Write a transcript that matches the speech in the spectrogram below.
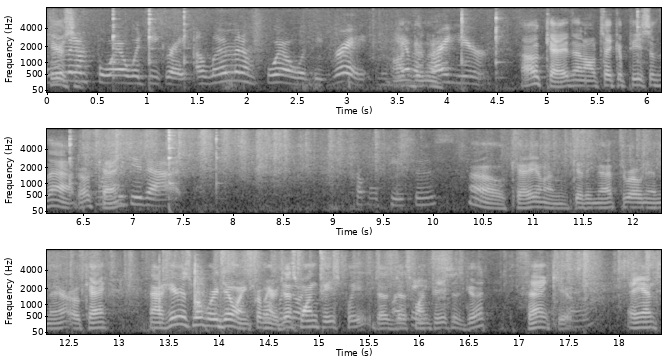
Here's- Aluminum foil would be great. Aluminum foil would be great. We have it gonna- right here. Okay, then I'll take a piece of that. Okay. we do that? A couple pieces. Okay, and I'm getting that thrown in there. Okay. Now here's what we're doing from What here. Just doing. one piece, please. Does One just one piece. piece is good? Thank you. And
